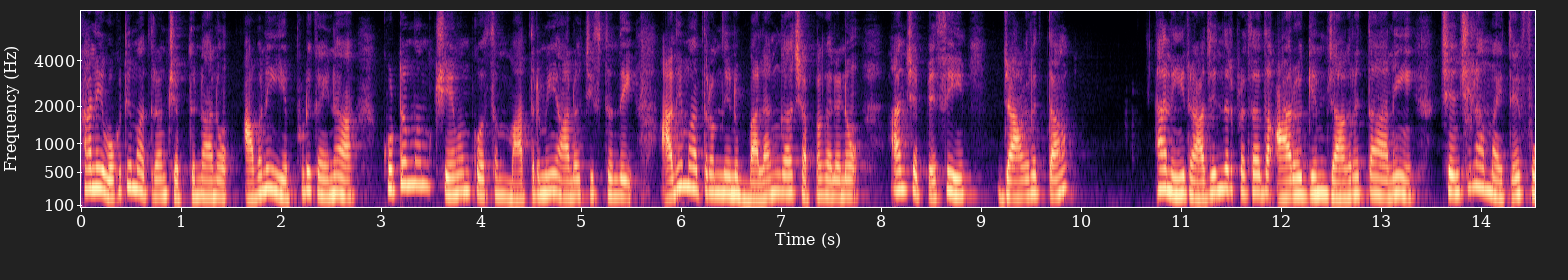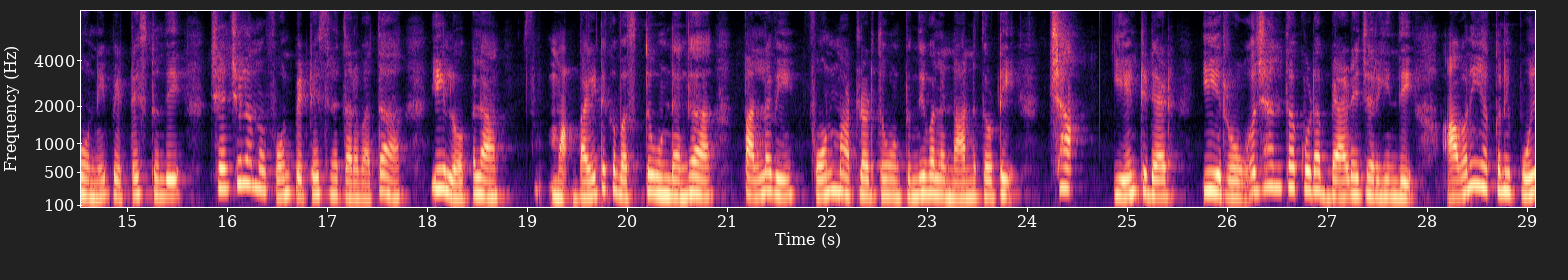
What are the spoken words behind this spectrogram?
కానీ ఒకటి మాత్రం చెప్తున్నాను. అవని ఎప్పటికైనా కుటుంబం క్షేమం కోసం మాత్రమే ఆలోచిస్తుంది. అది మాత్రం నేను బలంగా చెప్పగలను అని చెప్పేసి జాగ్రత్త అని రాజేంద్ర ప్రసాద్ ఆరోగ్యం జాగ్రత్త అని చెంచులమ్మ అయితే ఫోన్ని పెట్టేస్తుంది. చెంచులమ్మ ఫోన్ పెట్టేసిన తర్వాత ఈ లోపల బయటకు వస్తూ ఉండగా పల్లవి ఫోన్ మాట్లాడుతూ ఉంటుంది వాళ్ళ నాన్నతోటి. ఛా! ఏంటి డాడ్? ఈ రోజంతా కూడా బ్యాడే జరిగింది. అవని అక్కని పూజ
